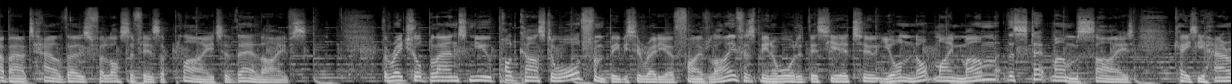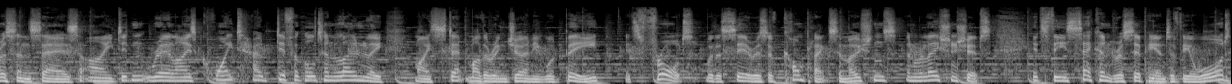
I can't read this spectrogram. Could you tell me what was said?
about how those philosophies apply to their lives. The Rachel Bland New Podcast Award from BBC Radio 5 Live has been awarded this year to You're Not My Mum, the Stepmom's Side. Katie Harrison says, I didn't realise quite how difficult and lonely my stepmothering journey would be. It's fraught with a series of complex emotions and relationships. It's the second recipient of the award,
